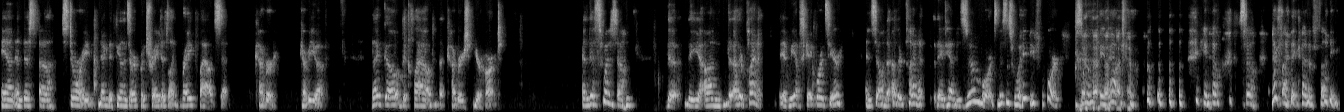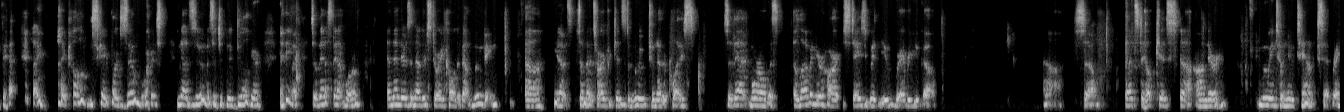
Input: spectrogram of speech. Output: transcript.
And in this uh, story, negative feelings are portrayed as like gray clouds that cover cover you up. Let go of the cloud that covers your heart. And this was um, the the on the other planet. And we have skateboards here, and so on the other planet they'd had Zoom boards. This is way before Zoom came out. you know, so I find it kind of funny that I I called the skateboards Zoom boards. Not Zoom is such a big deal here. Anyway, so that's that moral. And then there's another story called about moving. Uh, you know, sometimes it's hard for kids to move to another place. So that moral was the love in your heart stays with you wherever you go. Uh, so that's to help kids uh, on their moving to a new town, etc.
